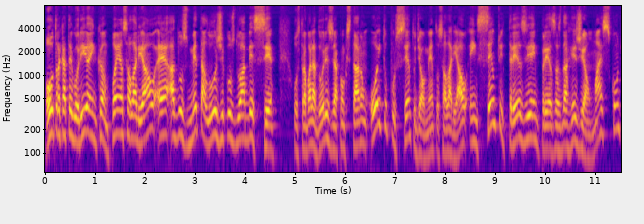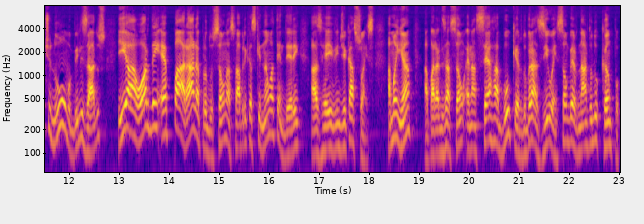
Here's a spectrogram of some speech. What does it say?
Outra categoria em campanha salarial é a dos metalúrgicos do ABC. Os trabalhadores já conquistaram 8% de aumento salarial em 113 empresas da região, mas continuam mobilizados e a ordem é parar a produção nas fábricas que não atenderem às reivindicações. Amanhã, a paralisação é na Serra Booker do Brasil, em São Bernardo do Campo.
